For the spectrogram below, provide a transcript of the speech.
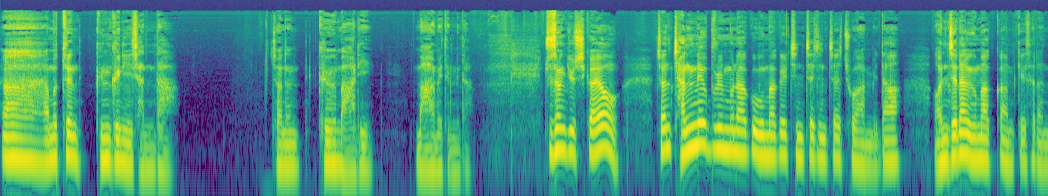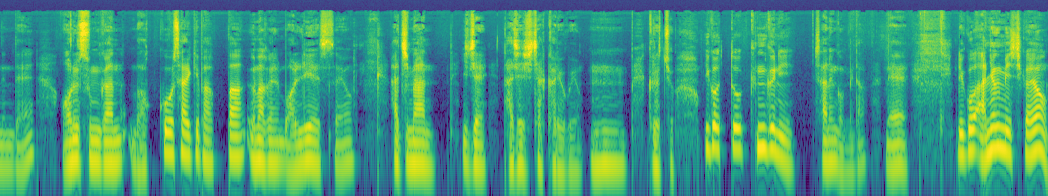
아, 아무튼 근근히 산다. 저는 그 말이 마음에 듭니다. 주성규 씨가요. 전 장르 불문하고 음악을 진짜 진짜 좋아합니다. 언제나 음악과 함께 살았는데 어느 순간 먹고 살기 바빠 음악을 멀리 했어요. 하지만 이제 다시 시작하려고요. 음, 그렇죠. 이것도 근근히 사는 겁니다. 네. 그리고 안영미 씨가요.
